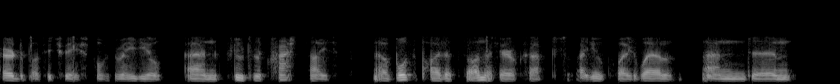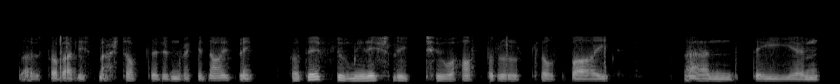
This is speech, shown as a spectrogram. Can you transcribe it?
heard about the situation over the radio and flew to the crash site. Now, both the pilots on that aircraft I knew quite well, and um, I was so badly smashed up they didn't recognize me. So they flew me initially to a hospital close by, and they um,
